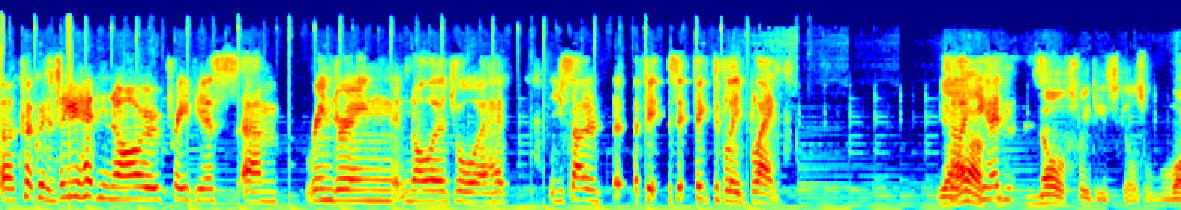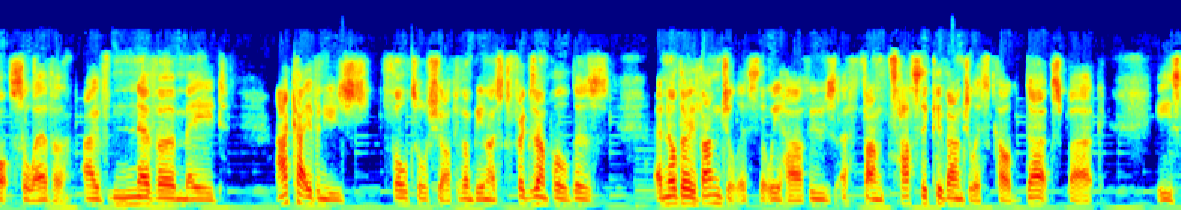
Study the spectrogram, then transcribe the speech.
a quick question. So you had no previous um, rendering knowledge, or had you started effect- effectively blank? Yeah, So, I like, you hadn't- no 3D skills whatsoever. I've never made. I can't even use Photoshop if I'm being honest. For example, there's another evangelist that we have who's a fantastic evangelist called Dark Spark. He's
